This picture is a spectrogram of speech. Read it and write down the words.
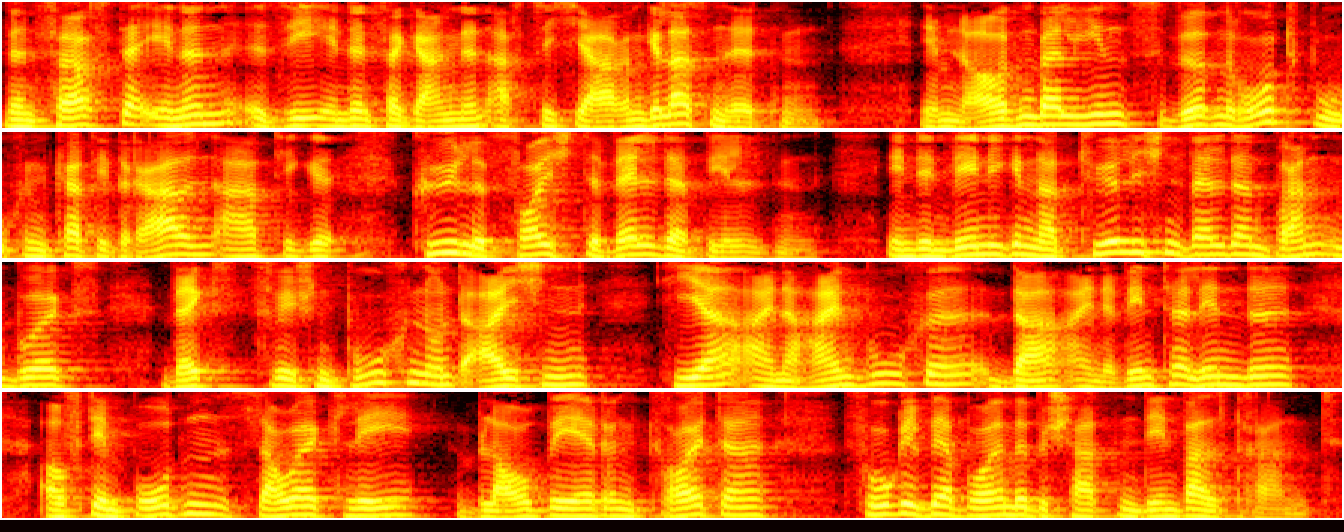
wenn FörsterInnen sie in den vergangenen 80 Jahren gelassen hätten. Im Norden Berlins würden Rotbuchen kathedralenartige, kühle, feuchte Wälder bilden. In den wenigen natürlichen Wäldern Brandenburgs wächst zwischen Buchen und Eichen hier eine Hainbuche, da eine Winterlinde, auf dem Boden Sauerklee, Blaubeeren, Kräuter, Vogelbeerbäume beschatten den Waldrand.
